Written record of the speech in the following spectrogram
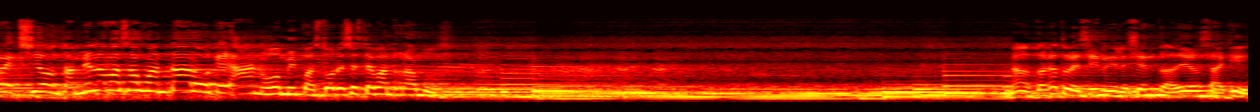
Corrección, ¿también la vas a aguantar o qué? Ah, no, mi pastor es Esteban Ramos. No, toca a tu vecino y le siento a Dios aquí.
